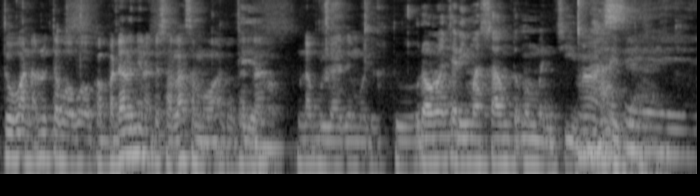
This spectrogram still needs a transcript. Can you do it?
tuh wak nak lu tahu bawa bawa padahal ini nak ada salah sama wak tuh karena nak boleh aja mau itu Orang-orang cari masa untuk membenci. Nah, Asik.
